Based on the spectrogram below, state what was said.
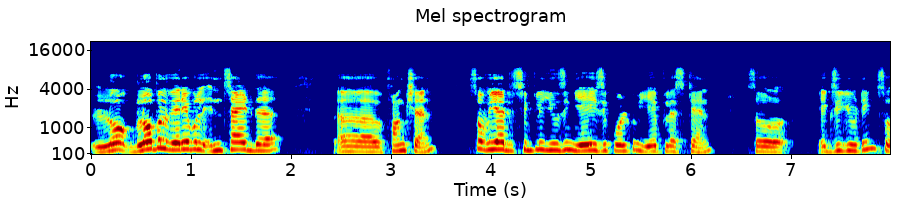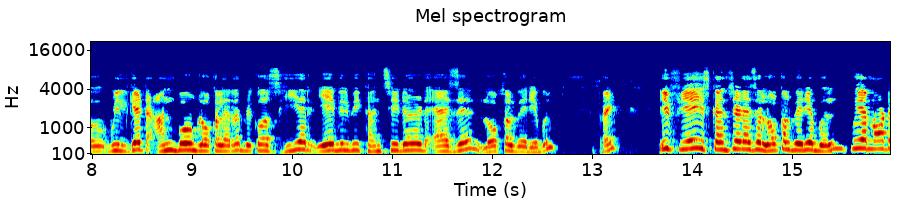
global variable inside the uh, function so we are simply using a is equal to a plus 10 so executing so we'll get unbound local error because here a will be considered as a local variable right? If a is considered as a local variable we are not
